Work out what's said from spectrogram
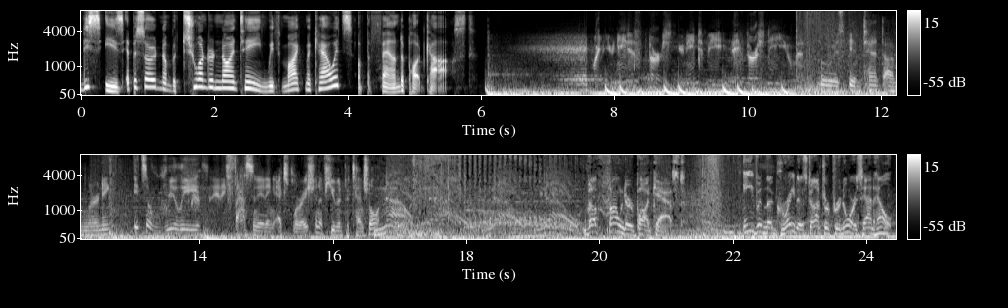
This is episode number 219 with Mike Michalowicz of the Foundr Podcast. What you need is thirst. You need to be a thirsty human. who is intent on learning. It's a really fascinating exploration of human potential. Now, the Foundr Podcast. Even the greatest entrepreneurs had help.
